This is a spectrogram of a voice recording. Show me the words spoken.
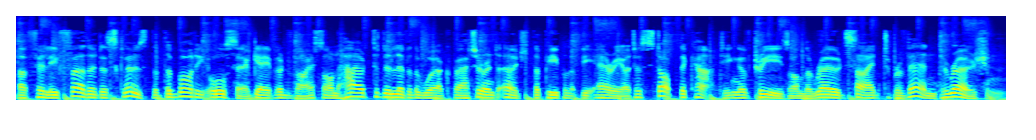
Afili further disclosed that the body also gave advice on how to deliver the work better and urged the people of the area to stop the cutting of trees on the roadside to prevent erosion.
